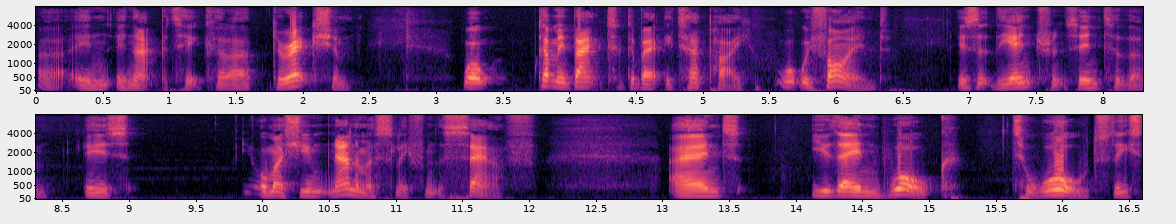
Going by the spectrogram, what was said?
uh, in in that particular direction. Well, coming back to Göbekli Tepe, what we find is that the entrance into them is almost unanimously from the south, and you then walk towards these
